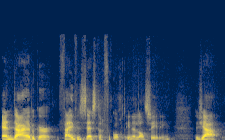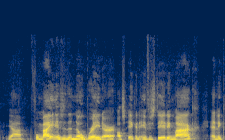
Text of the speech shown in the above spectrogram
En daar heb ik er 65 verkocht in een lancering. Dus ja, ja voor mij is het een no-brainer. Als ik een investering maak en ik,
